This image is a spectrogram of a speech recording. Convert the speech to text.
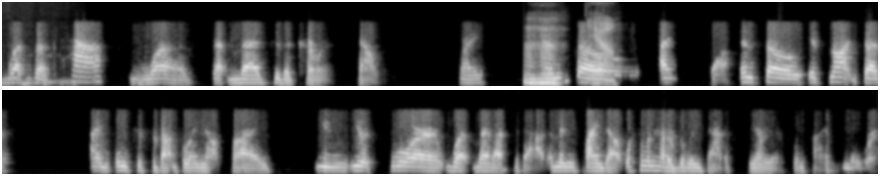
what the past was that led to the current challenge, right? Mm-hmm. And so yeah. I yeah, and so it's not just I'm anxious about going outside you you explore what led up to that, and then you find out well, someone had a really bad experience one time and they were,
